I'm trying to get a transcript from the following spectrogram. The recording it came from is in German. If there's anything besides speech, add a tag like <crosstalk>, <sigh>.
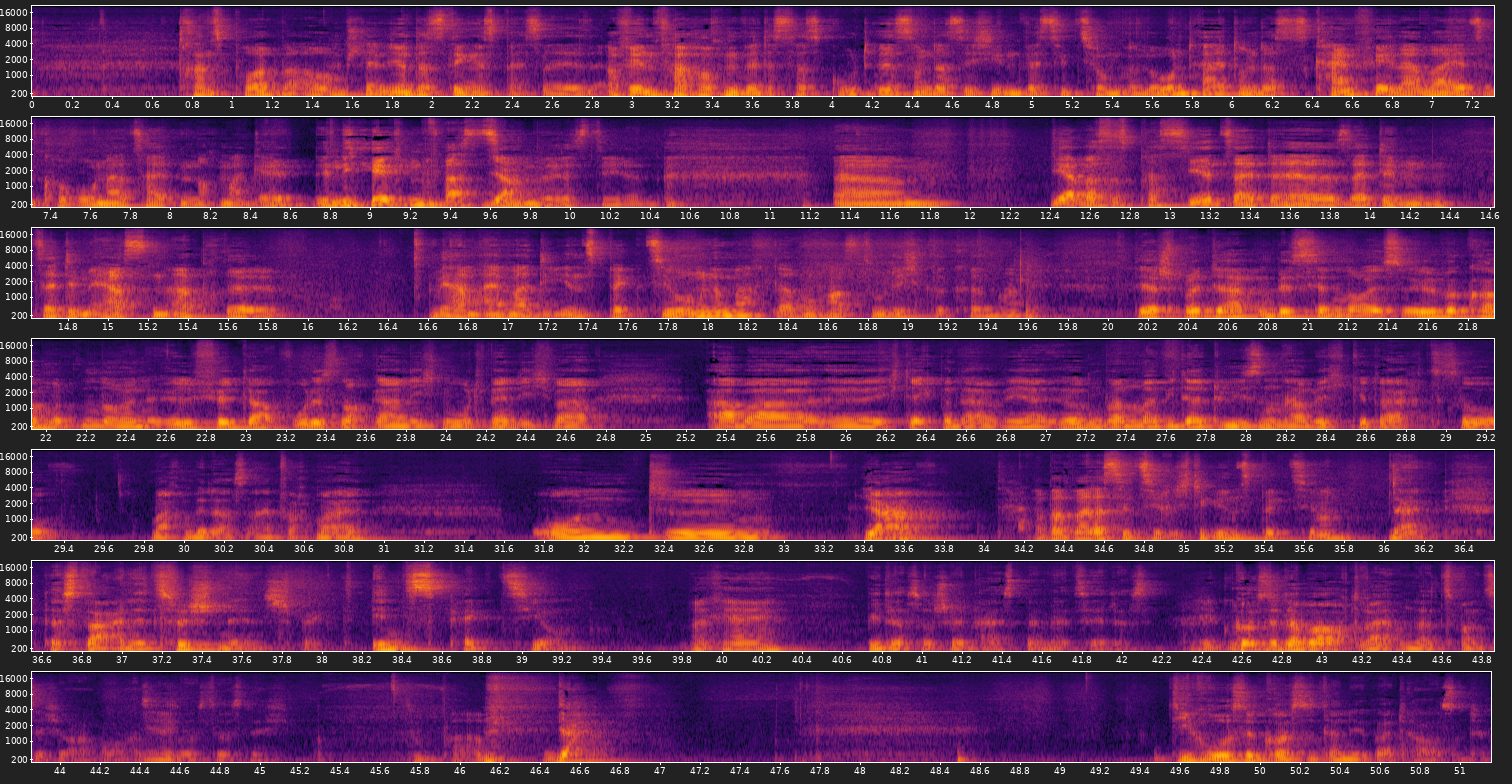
Transport war auch umständlich und das Ding ist besser. Auf jeden Fall hoffen wir, dass das gut ist und dass sich die Investition gelohnt hat und dass es kein Fehler war, jetzt in Corona-Zeiten nochmal Geld in <laughs> irgendwas Ja. zu investieren. Ähm, ja, was ist passiert seit, äh, seit, dem, seit dem 1. April? Wir haben einmal die Inspektion gemacht, darum hast du dich gekümmert. Der Sprinter hat ein bisschen neues Öl bekommen und einen neuen Ölfilter, obwohl es noch gar nicht notwendig war. Aber äh, ich denke mal, da wir irgendwann mal wieder düsen, habe ich gedacht, so machen wir das einfach mal. Und ähm, ja, Aber war das jetzt die richtige Inspektion? nein, das war eine Zwischeninspektion, Okay. wie das so schön heißt bei Mercedes. Ja. Kostet aber auch 320 Euro, also Ja. so ist das nicht. Super. <laughs> Ja. Die große kostet dann über 1000.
